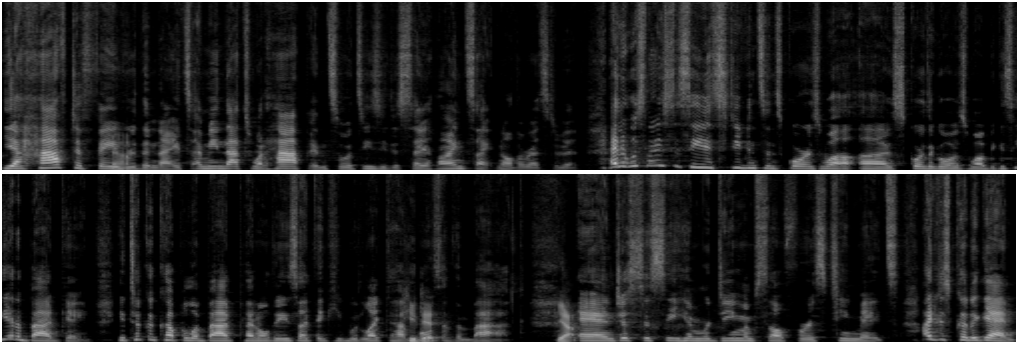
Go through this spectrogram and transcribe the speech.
you have to favor yeah. the Knights. I mean, that's what happened. So it's easy to say hindsight and all the rest of it. And it was nice to see Stephenson score as well, uh, score the goal as well, because he had a bad game. He took a couple of bad penalties. I think he would like to have he both did. of them back. Yeah. And just to see him redeem himself for his teammates. I just could, again,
